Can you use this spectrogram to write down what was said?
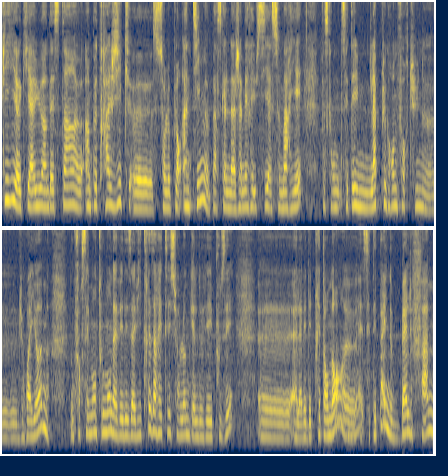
fille qui a eu un destin euh, un peu tragique euh, sur le plan intime parce qu'elle n'a jamais réussi à se marier, parce que c'était la plus grande fortune euh, du royaume. Donc forcément, tout le monde avait des avis très arrêtés sur l'homme qu'elle devait épouser. Euh, elle avait des prétendants. Euh, Mhm. C'était pas une belle femme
